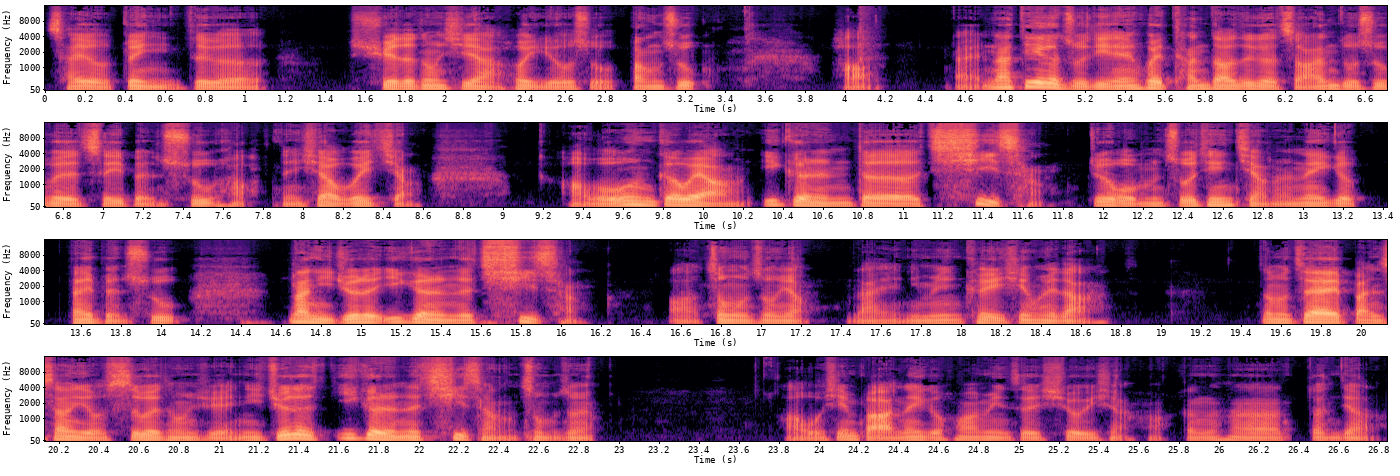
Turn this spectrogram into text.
才有对你这个学的东西啊会有所帮助。好。哎，那第二个主题呢，会谈到这个早安读书会的这一本书。哈，等一下我会讲。啊，我问各位啊，一个人的气场，就是我们昨天讲的那个那一本书，那你觉得一个人的气场啊重不重要？来，你们可以先回答。那么在板上有四位同学，你觉得一个人的气场重不重要？好，我先把那个画面再修一下。哈，刚刚它断掉了。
